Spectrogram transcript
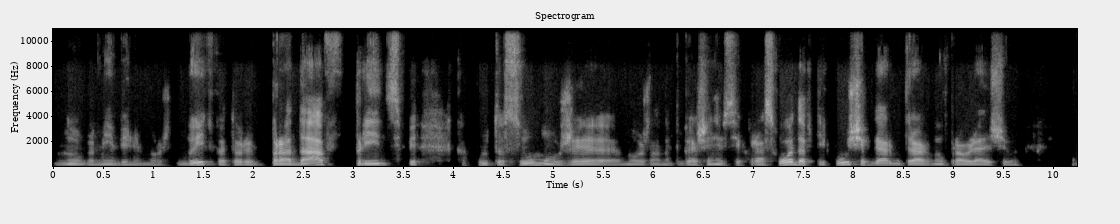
много мебели может быть, которые, продав, в принципе, какую-то сумму уже можно на погашение всех расходов, текущих для арбитражного управляющего, э,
